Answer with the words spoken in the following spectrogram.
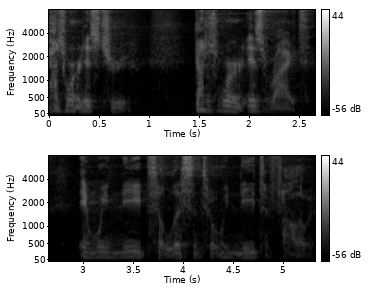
God's word is true. God's word is right, and we need to listen to it. We need to follow it.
